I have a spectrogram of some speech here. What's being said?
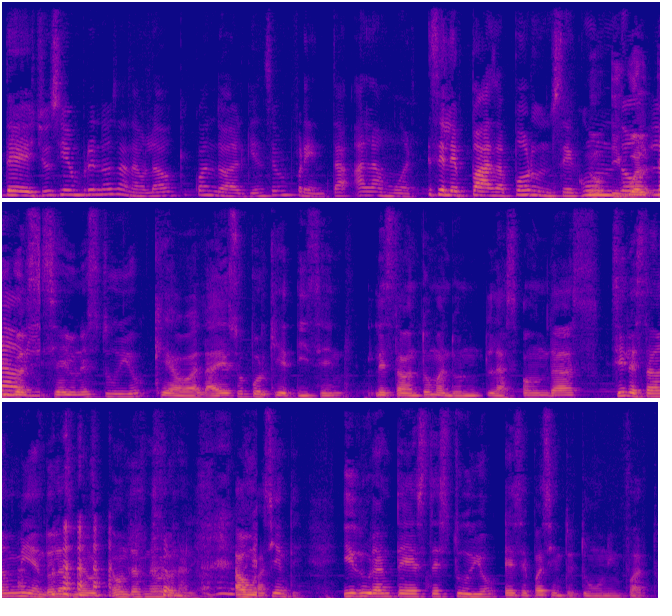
De hecho, siempre nos han hablado que cuando alguien se enfrenta a la muerte, se le pasa por un segundo igual, la igual si hay un estudio que avala eso porque dicen, le estaban tomando las ondas Sí, le estaban midiendo las ondas neuronales a un paciente. Y durante este estudio, ese paciente tuvo un infarto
